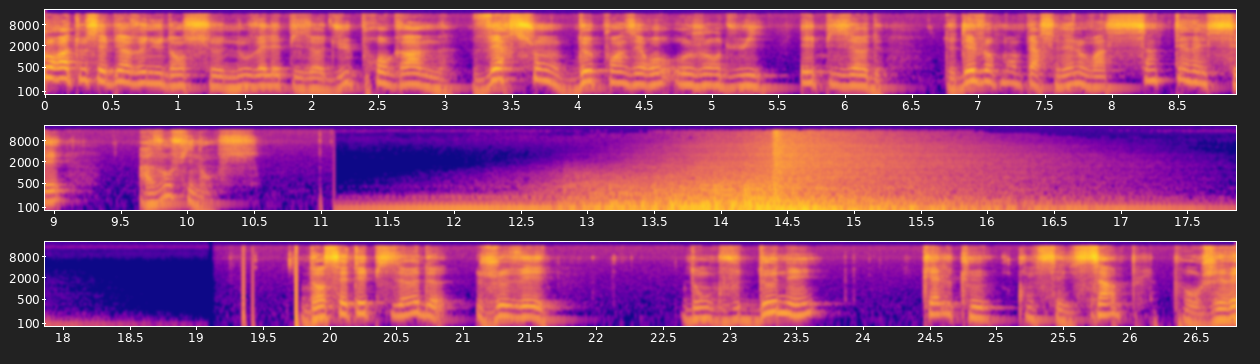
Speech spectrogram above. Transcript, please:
Bonjour à tous et bienvenue dans ce nouvel épisode du programme version 2.0. Aujourd'hui, épisode de développement personnel, on va s'intéresser à vos finances. Dans cet épisode, je vais donc vous donner quelques conseils simples pour gérer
